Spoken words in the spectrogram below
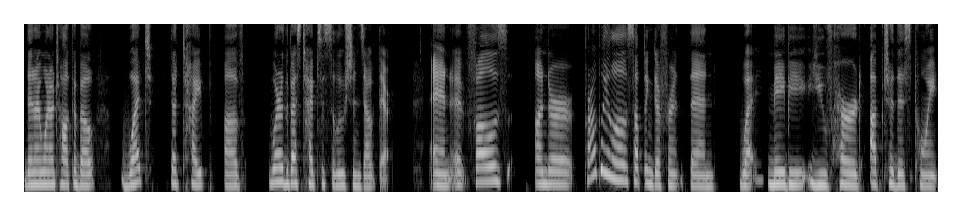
Then I want to talk about what the type of what are the best types of solutions out there. And it falls under probably a little something different than what maybe you've heard up to this point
